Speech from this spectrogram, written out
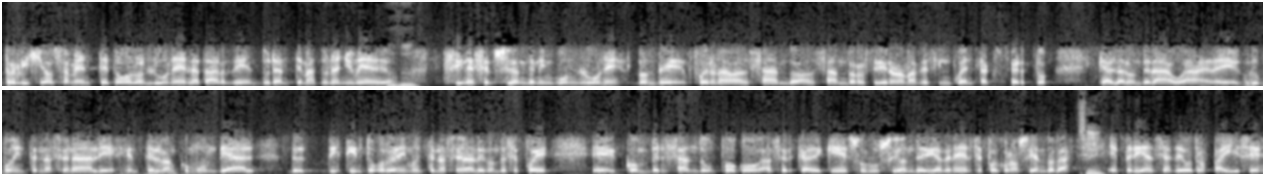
religiosamente todos los lunes en la tarde durante más de un año y medio, sin excepción de ningún lunes, donde fueron avanzando, avanzando, recibieron a más de 50 expertos que hablaron del agua, de grupos internacionales, gente del Banco Mundial, de distintos organismos internacionales, donde se fue eh, conversando un poco acerca de qué solución debía tener, se fue conociendo las experiencias de otros países.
